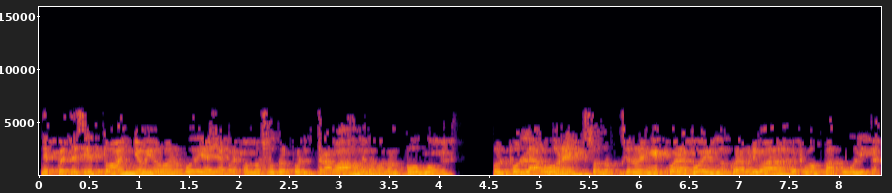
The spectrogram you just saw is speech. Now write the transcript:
Después de ciertos años, mi mamá no podía ya pues con nosotros por el trabajo, mi papá tampoco, por, por labores, son nos pusieron en escuela, en escuela privada, pues fuimos para pública.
